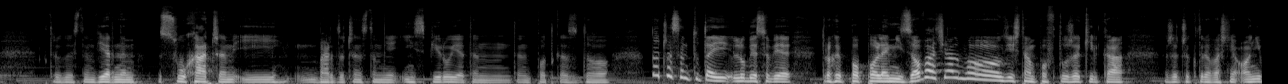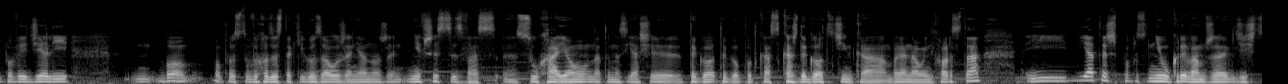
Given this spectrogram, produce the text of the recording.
którego jestem wiernym słuchaczem i bardzo często mnie inspiruje ten, ten podcast do. No, czasem tutaj lubię sobie trochę popolemizować, albo gdzieś tam powtórzę kilka rzeczy, które właśnie oni powiedzieli bo po prostu wychodzę z takiego założenia, no, że nie wszyscy z Was e, słuchają, natomiast ja się tego, tego podcast, każdego odcinka Brena Winhorsta i ja też po prostu nie ukrywam, że gdzieś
